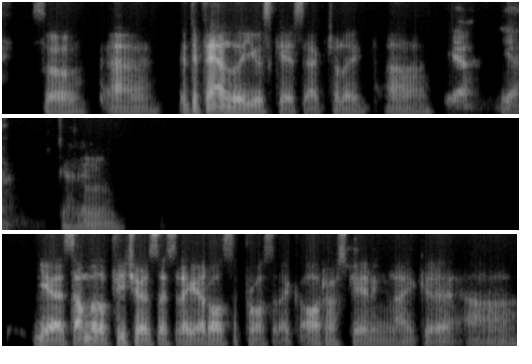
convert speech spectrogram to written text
so uh, it depends on the use case actually. Uh, yeah, yeah, got it. Mm yeah, some of the features is like it also supports like auto scaling, like uh, uh,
